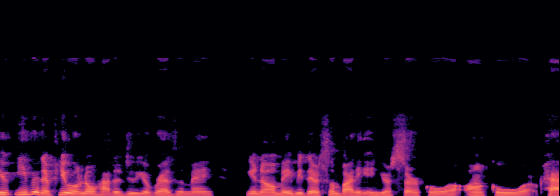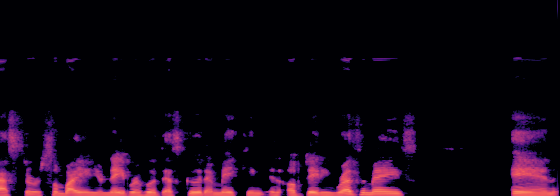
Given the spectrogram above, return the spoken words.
e- even if you don't know how to do your resume you know maybe there's somebody in your circle or uncle or a pastor or somebody in your neighborhood that's good at making and updating resumes and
